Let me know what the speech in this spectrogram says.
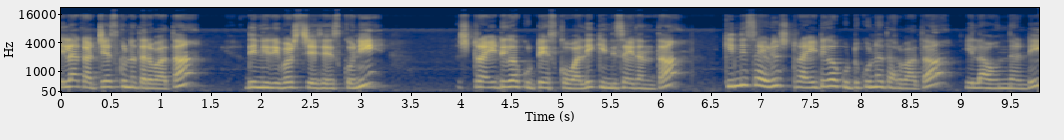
ఇలా కట్ చేసుకున్న తర్వాత దీన్ని రివర్స్ చేసేసుకొని స్ట్రైట్గా కుట్టేసుకోవాలి కింది సైడ్ అంతా. కింది సైడు స్ట్రైట్గా కుట్టుకున్న తర్వాత ఇలా ఉందండి.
